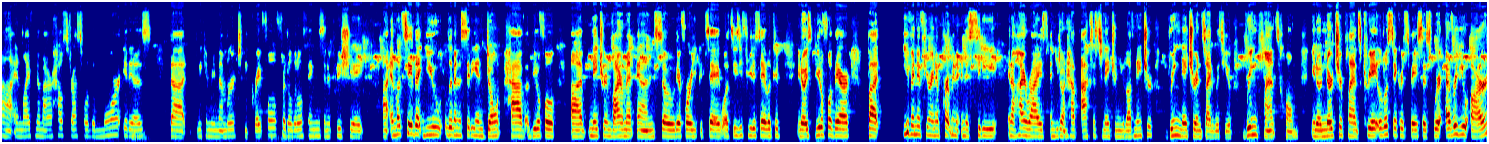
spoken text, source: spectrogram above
uh, in life, no matter how stressful. The more it is that we can remember to be grateful for the little things and appreciate. Uh, and let's say that you live in a city and don't have a beautiful uh, nature environment, and so therefore you could say, well, it's easy for you to say, look at, you know, it's beautiful there, but even if you're in an apartment in a city in a high rise and you don't have access to nature and you love nature bring nature inside with you. Bring plants home. You know nurture plants. Create little sacred spaces wherever you are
